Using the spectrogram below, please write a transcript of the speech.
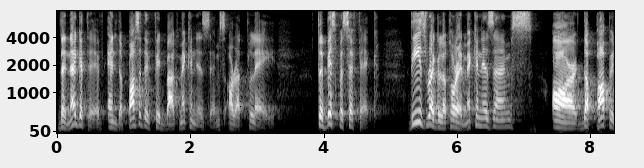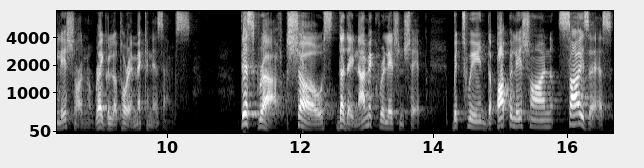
the negative and the positive feedback mechanisms are at play. To be specific, these regulatory mechanisms are the population regulatory mechanisms. This graph shows the dynamic relationship between the population sizes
